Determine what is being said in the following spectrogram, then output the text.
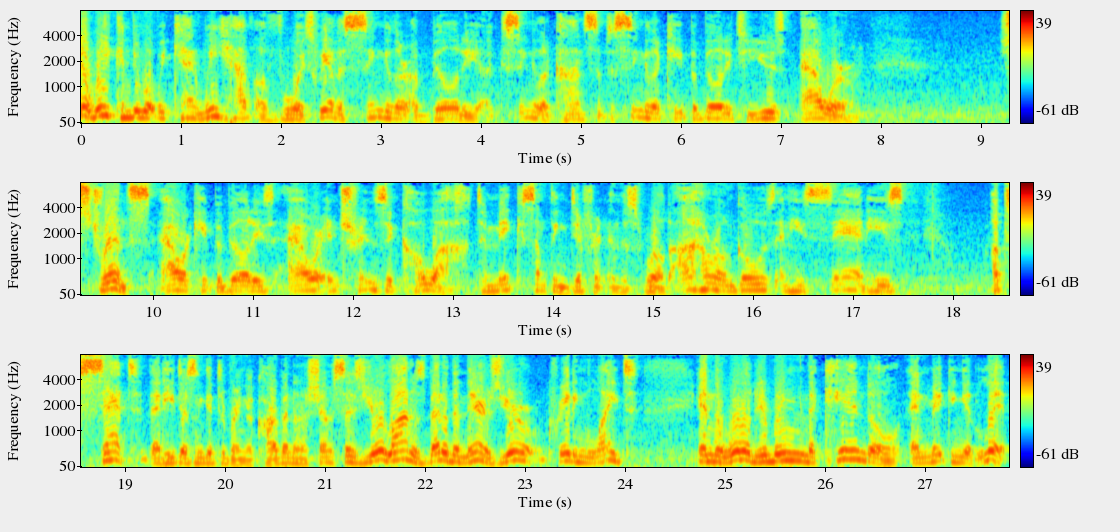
know, we can do what we can. We have a voice. We have a singular ability, a singular concept, a singular capability to use our strengths, our capabilities, our intrinsic koach to make something different in this world. Aharon goes and he's sad. He's upset that he doesn't get to bring a korban. And Hashem says, Your lot is better than theirs. You're creating light in the world, you're bringing the candle and making it lit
